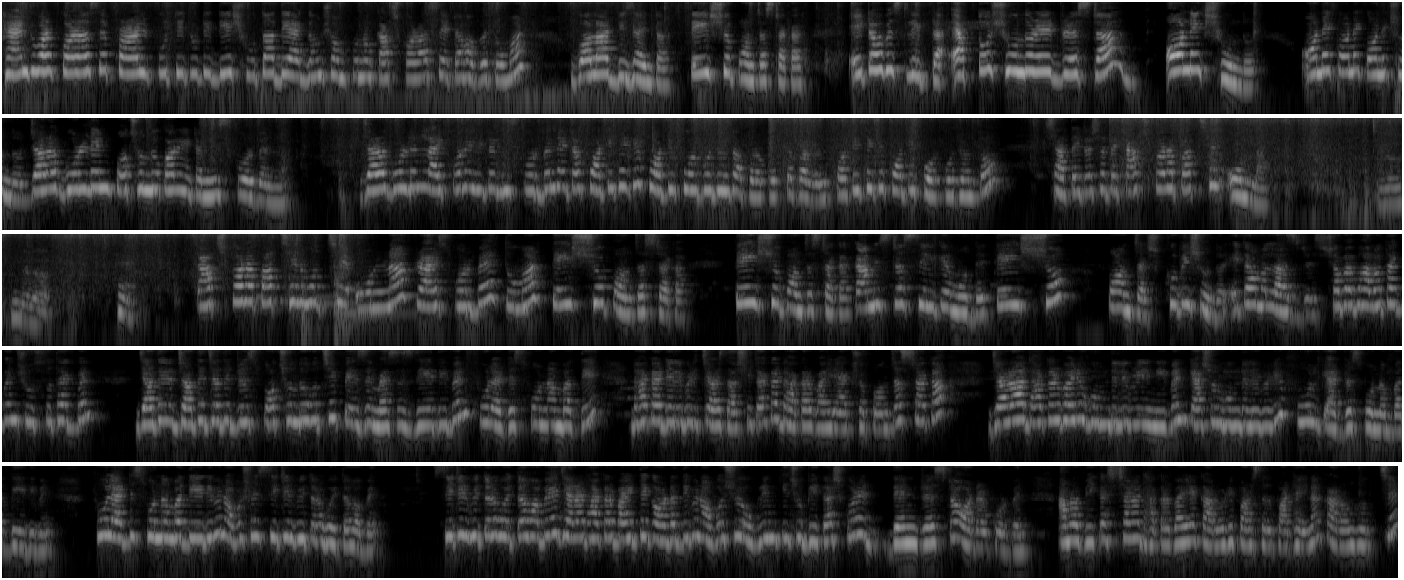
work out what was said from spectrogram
হ্যান্ড ওয়ার্ক করা আছে, পার্ল পুটি টুটি দিয়ে, সুতা দিয়ে একদম সম্পূর্ণ কাজ করা আছে। এটা হবে তোমার গলার ডিজাইনটা, তেইশশো পঞ্চাশ টাকা। এটা হবে স্লিপটা, এত সুন্দর এই ড্রেসটা, অনেক সুন্দর, অনেক অনেক অনেক সুন্দর। যারা গোল্ডেন পছন্দ করেন, এটা মিস করবেন না। যারা গোল্ডেন লাইক করেন এটা মিস করবেন এটা ফর্টি থেকে ফর্টি ফোর পর্যন্ত আপনারা করতে পারবেন। ফর্টি থেকে ফর্টি ফোর পর্যন্ত সাথে এটার সাথে কাজ করা পাচ্ছেন ওড়না। হ্যাঁ কাজ করা পাচ্ছেন হচ্ছে ওড়না প্রাইস পড়বে তোমার তেইশশো পঞ্চাশ টাকা। তেইশশো পঞ্চাশ টাকা, কামিজটা সিল্কের মধ্যে, তেইশশো পঞ্চাশ, খুবই সুন্দর। এটা আমার লাস্ট ড্রেস সবাই ভালো থাকবেন, সুস্থ থাকবেন। যাদের যাদের যাদের ড্রেস পছন্দ হচ্ছে পেজে মেসেজ দিয়ে দিবেন ফুল অ্যাড্রেস ফোন নাম্বার দিয়ে। ঢাকা ডেলিভারি চার্জ আশি টাকা, ঢাকার বাইরে একশো পঞ্চাশ টাকা। যারা ঢাকার বাইরে হোম ডেলিভারি নেবেন cash on home delivery full address phone number দিয়ে দিবেন। ফুল অ্যাড্রেস ফোন নাম্বার দিয়ে দিবেন, অবশ্যই সিটির ভিতরে হইতে হবে। সিটির ভিতরে হইতে হবে, যারা ঢাকার বাইরে থেকে অর্ডার দিবেন, অবশ্যই অগ্রিম কিছু বিকাশ করে দেন ড্রেসটা অর্ডার করবেন। আমরা বিকাশ ছাড়া ঢাকার বাইরে কারোরই পার্সেল পাঠাই না, কারণ হচ্ছে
